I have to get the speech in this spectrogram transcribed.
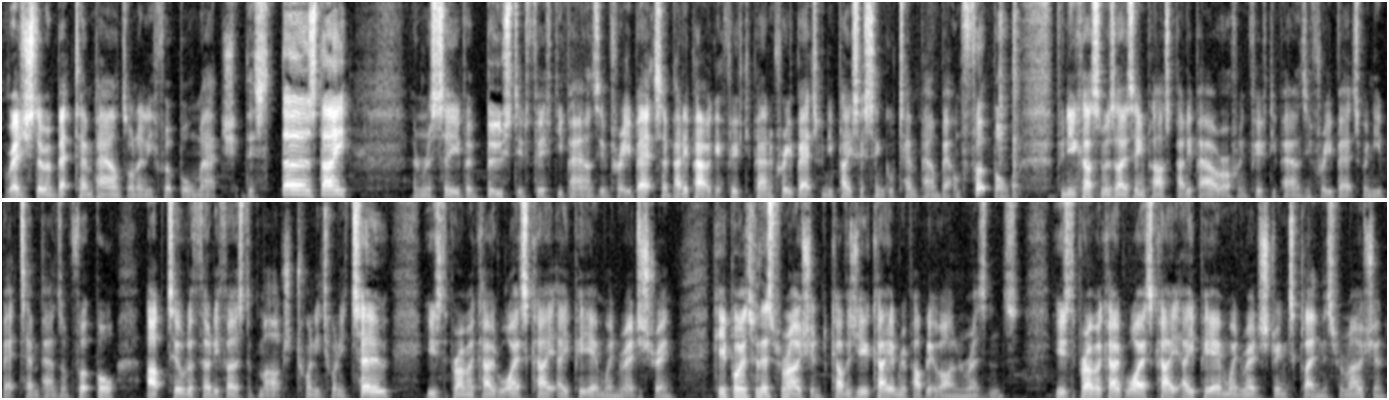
Register and bet £10 on any football match this Thursday and receive a boosted £50 in free bets. So Paddy Power get £50 in free bets when you place a single £10 bet on football. For new customers 18 plus, Paddy Power offering £50 in free bets when you bet £10 on football up till the 31st of March 2022. Use the promo code YSKAPM when registering. Key points for this promotion covers UK and Republic of Ireland residents. Use the promo code YSKAPM when registering to claim this promotion.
